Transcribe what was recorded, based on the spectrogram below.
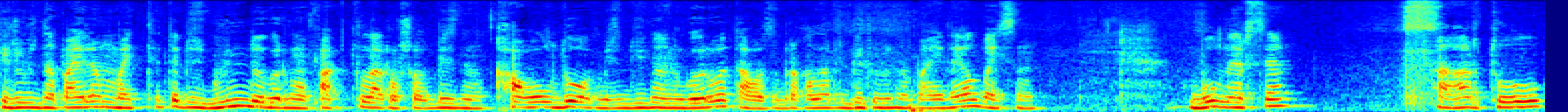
бири бирине байланбайт да биз күндө көргөн фактылар ошол биздин кабылдоо биз дүйнөнү көрүп атабыз бирок аларды бири бирине байлай албайсың. Бул нерсе артуу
